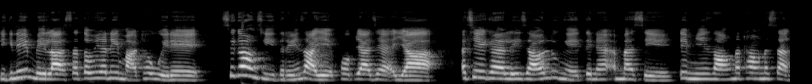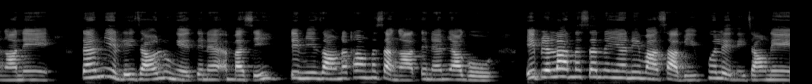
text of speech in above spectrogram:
ဒီကနေ့မေလ23ရက်နေ့မှာထုတ်ဝေတဲ့စစ်ကောင်စီသတင်းစာရဲ့ဖော်ပြချက်အရအခြေခံလေကြောင်းလူငယ်တင်နန်းအမှတ်စဉ်တင်မြင့်ဆောင်2025နဲ့တမ်းမြင့်လေကြောင်းလူငယ်တင်နန်းအမှတ်စဉ်တင်မြင့်ဆောင်2025တင်နန်းများကိုဧပြီလ22ရက်နေ့မှစပြီးဖွင့်လှစ်နေကြောင်းနဲ့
